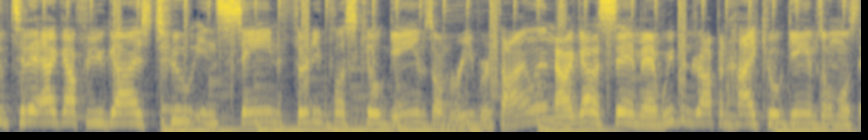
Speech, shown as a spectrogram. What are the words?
YouTube, today I got for you guys two insane 30 plus kill games on Rebirth Island. Now I gotta say man, we've been dropping high kill games almost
